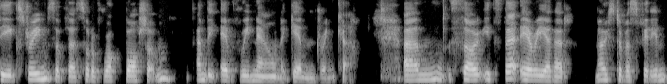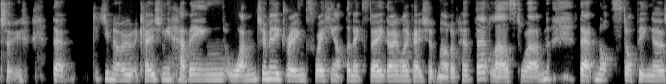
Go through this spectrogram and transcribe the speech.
the extremes of the sort of rock bottom and the every now and again drinker. Um, so it's that area that most of us fit into that you know, occasionally having one too many drinks, waking up the next day going like I should not have had that last one, that not stopping at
